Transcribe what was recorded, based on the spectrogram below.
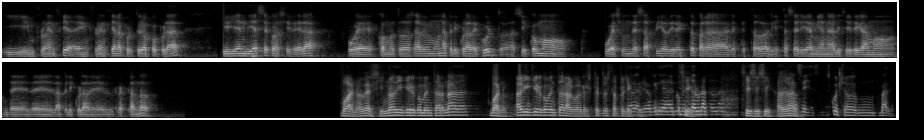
y influencia, e influencia en la cultura popular y hoy en día se considera, pues como todos sabemos, una película de culto, así como pues un desafío directo para el espectador y este sería mi análisis, digamos, de, de la película del Resplandor. Bueno, a ver, si nadie quiere comentar nada, bueno, ¿alguien quiere comentar algo al respecto de esta película? A ver, yo quería comentar una Sí, sí, sí, adelante. me escucho, mm, vale.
